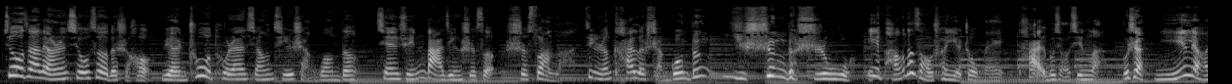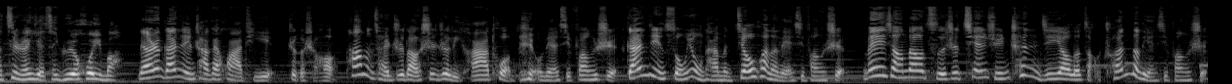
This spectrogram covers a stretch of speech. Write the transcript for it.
就在两人羞涩的时候，远处突然响起闪光灯，千寻大惊失色，失算了，竟然开了闪光灯，一生的失误。一旁的早川也皱眉，太不小心了。不是你俩竟然也在约会吗？两人赶紧岔开话题。这个时候，他们才知道施之礼和阿拓没有联系方式，赶紧怂恿他们交换了联系方式。没想到此时千寻趁机要了早川的联系方式。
